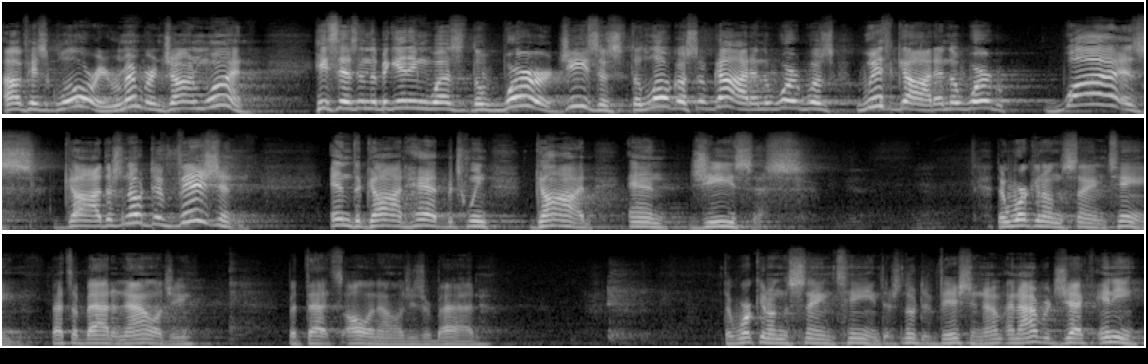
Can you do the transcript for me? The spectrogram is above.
of his glory. Remember in John 1, he says, In the beginning was the Word, Jesus, the Logos of God, and the Word was with God, and the Word was God. There's no division in the Godhead between God and Jesus. They're working on the same team. That's a bad analogy, but that's all analogies are bad. They're working on the same team. There's no division. And I reject any,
